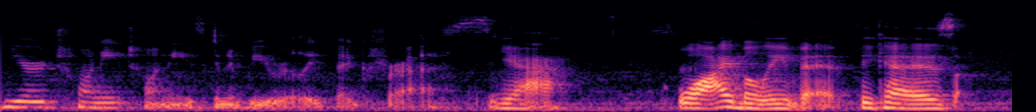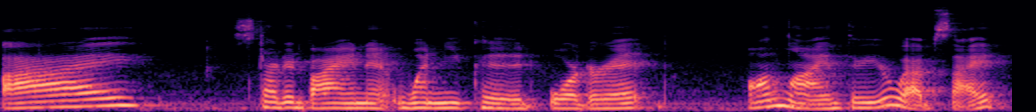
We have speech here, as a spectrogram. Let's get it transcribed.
year 2020 is going to be really big for us. Yeah. Well, I believe it because I started buying it when you could order it online through your website.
